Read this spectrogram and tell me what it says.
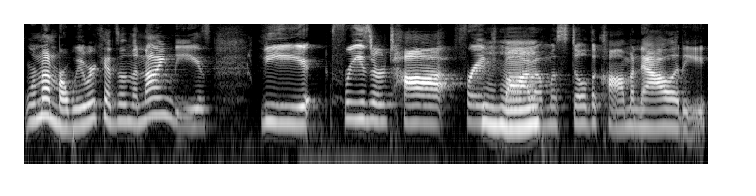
remember we were kids in the 90s, the freezer top, fridge Mhm. bottom was still the commonality.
